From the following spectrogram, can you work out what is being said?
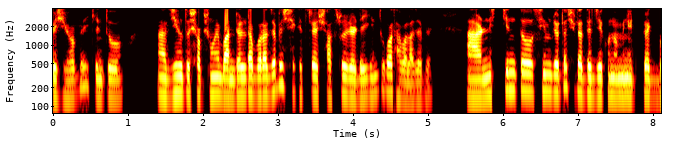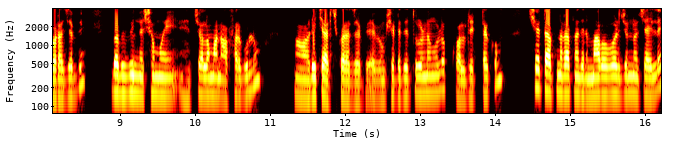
বেশি হবে। কিন্তু যেহেতু সবসময় বান্ডেলটা ভরা যাবে, সেক্ষেত্রে সাশ্রয়ী রেটেই কিন্তু কথা বলা যাবে। আর নিশ্চিন্ত সিম যেটা, সেটাতে যে কোনো মিনিট প্যাক ভরা যাবে বা বিভিন্ন সময়ে চলমান অফারগুলো রিচার্জ করা যাবে এবং সেটাতে তুলনামূলক কল রেটটা কম। সেটা আপনারা আপনাদের মা বাবার জন্য চাইলে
